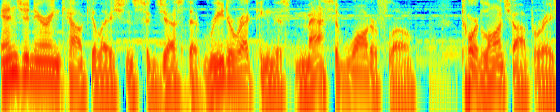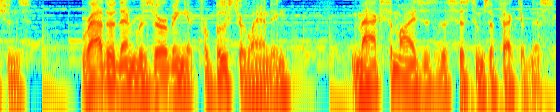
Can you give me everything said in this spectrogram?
Engineering calculations suggest that redirecting this massive water flow toward launch operations, rather than reserving it for booster landing, maximizes the system's effectiveness.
